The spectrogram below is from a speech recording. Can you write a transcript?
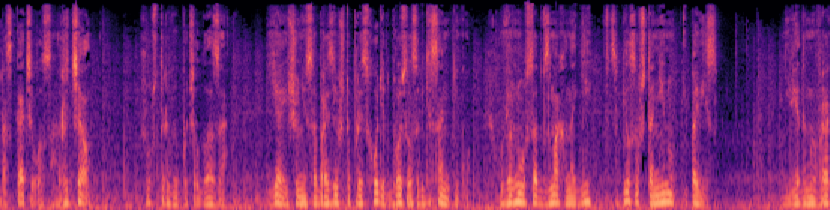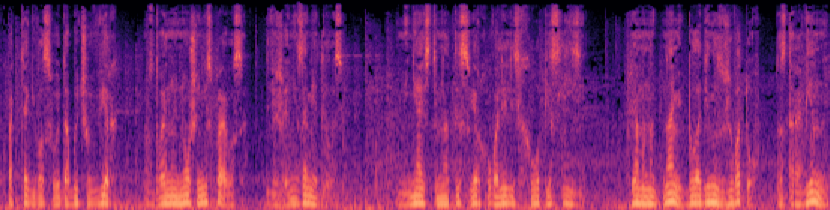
раскачивался, рычал. Шустрый выпучил глаза. Я, еще не сообразив, что происходит, бросился к десантнику. Увернулся от взмаха ноги, вцепился в штанину и повис. Неведомый враг подтягивал свою добычу вверх, но с двойной ношей не справился. Движение замедлилось. У меня из темноты сверху валились хлопья слизи. Прямо над нами был один из животов, да здоровенный.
